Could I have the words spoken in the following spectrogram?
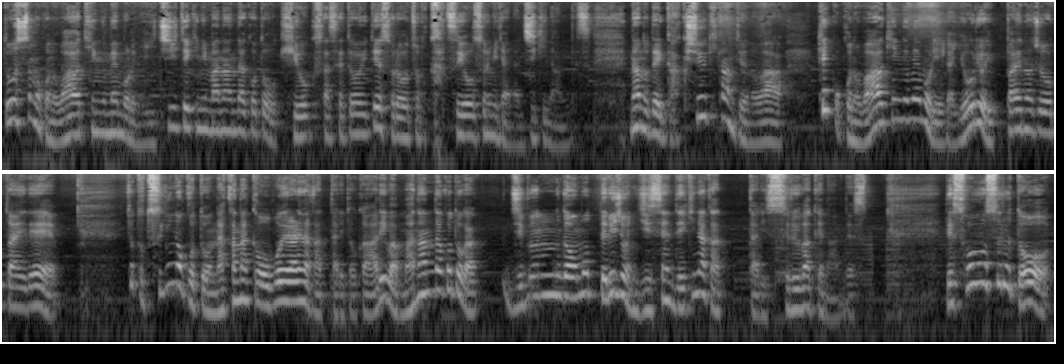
どうしてもこのワーキングメモリに一時的に学んだことを記憶させておいて、それをちょっと活用するみたいな時期なんです。なので、学習期間というのは、結構このワーキングメモリーが容量いっぱいの状態で、ちょっと次のことをなかなか覚えられなかったりとか、あるいは学んだことが自分が思ってる以上に実践できなかったりするわけなんです。で、そうすると、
